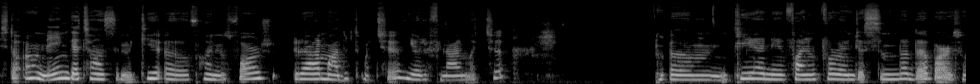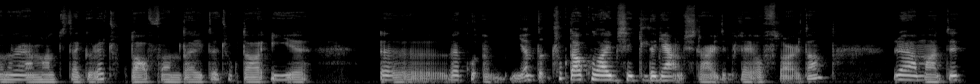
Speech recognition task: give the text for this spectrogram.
İşte örneğin geçen seneki e, Final Four Real Madrid maçı, yarı final maçı. E, ki hani Final Four öncesinde de Barcelona Real Madrid'e göre çok daha formdaydı. Çok daha iyi Ee, ve ya da çok daha kolay bir şekilde gelmişlerdi playofflardan. Real Madrid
